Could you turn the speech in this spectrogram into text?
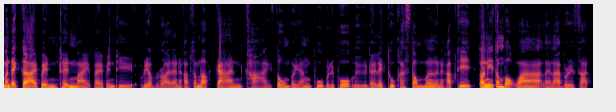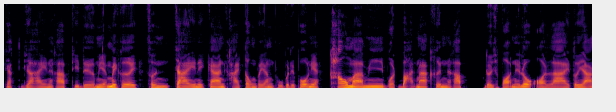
มันได้กลายเป็นเทรนด์ใหม่ไปเป็นที่เรียบร้อยแล้วนะครับสำหรับการขายตรงไปยังผู้บริโภคหรือ direct to customer นะครับที่ตอนนี้ต้องบอกว่าหลาย ๆ บริษัทยักษ์ใหญ่นะครับที่เดิมเนี่ยไม่เคยสนใจในการขายตรงไปยังผู้บริโภคเนี่ยเข้ามามีบทบาทมากขึ้นนะครับโดยเฉพาะในโลกออนไลน์ตัวอย่าง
